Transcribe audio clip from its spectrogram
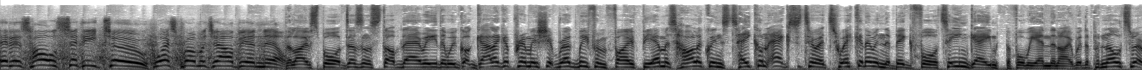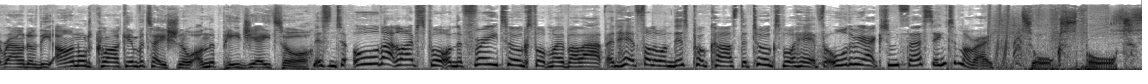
It is Hull City 2, West Bromwich Albion nil. The live sport doesn't stop there either. We've got Gallagher Premiership Rugby from 5 pm as Harlequins take on Exeter at Twickenham in the Big 14 game before we end the night with the penultimate round of the Arnold Clark Invitational on the PGA Tour. Listen to all that live sport on the free Talksport mobile app and hit follow on this podcast, the Talksport hit, for all the reaction first thing tomorrow. Talk Sport.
